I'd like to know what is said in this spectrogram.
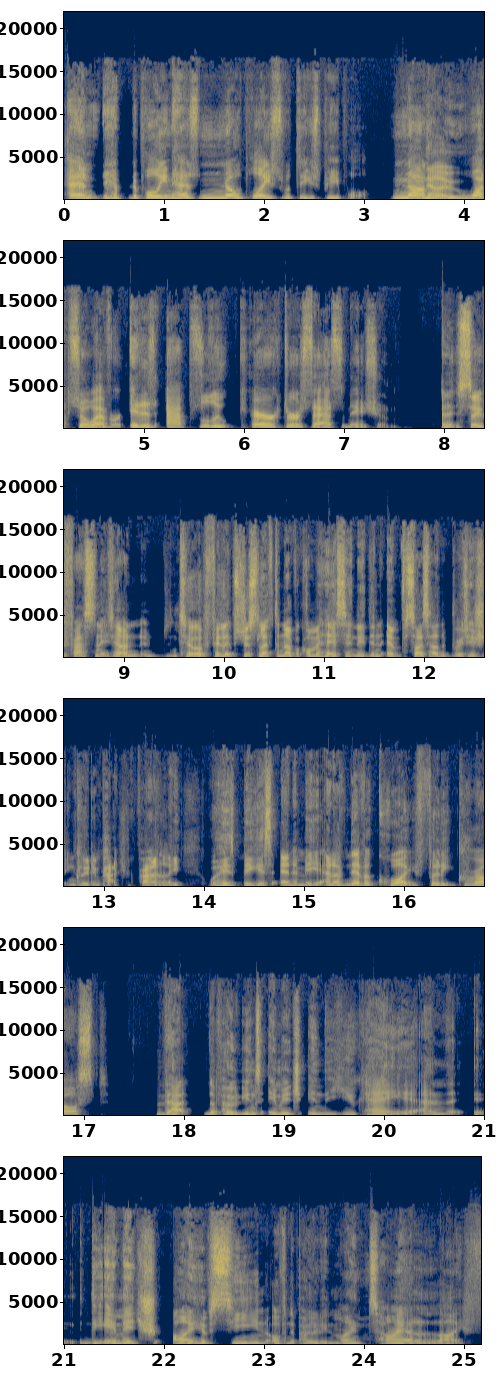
and Hip- Napoleon has no place with these people. None No. whatsoever. It is absolute character assassination. And it's so fascinating. And until Phillips just left another comment here saying they didn't emphasize how the British, including Patrick apparently, were his biggest enemy. And I've never quite fully grasped that Napoleon's image in the UK and the image I have seen of Napoleon my entire life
